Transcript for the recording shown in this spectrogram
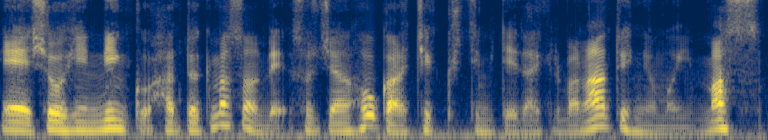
えー、商品リンク貼っておきますので、そちらの方からチェックしてみていただければなというふうに思います。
